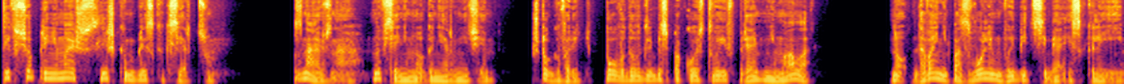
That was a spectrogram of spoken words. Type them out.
Ты все принимаешь слишком близко к сердцу. Знаю, знаю, мы все немного нервничаем. Что говорить, поводов для беспокойства и впрямь немало. Но давай не позволим выбить себя из колеи.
